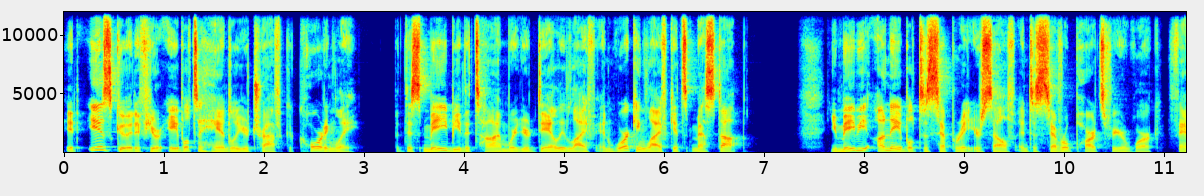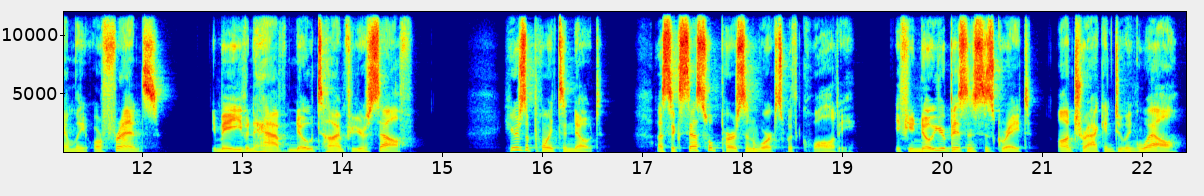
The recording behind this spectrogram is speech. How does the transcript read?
It is good if you're able to handle your traffic accordingly, but this may be the time where your daily life and working life gets messed up. You may be unable to separate yourself into several parts for your work, family, or friends. You may even have no time for yourself. Here's a point to note a successful person works with quality. If you know your business is great, on track, and doing well,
